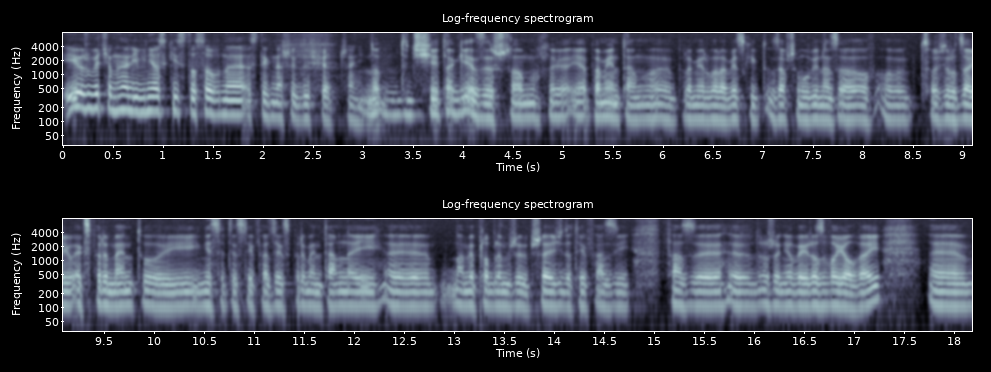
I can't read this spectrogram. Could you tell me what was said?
i już wyciągnęli wnioski stosowne z tych naszych doświadczeń. No, dzisiaj tak jest zresztą. Ja, ja pamiętam, e, premier Morawiecki zawsze mówił nas o, o coś w rodzaju eksperymentu i niestety z tej fazy eksperymentalnej e, mamy problem, żeby przejść do tej fazy, fazy e, wdrożeniowej, rozwojowej. E,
